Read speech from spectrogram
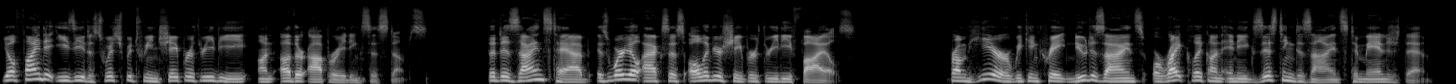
You'll find it easy to switch between Shapr3D on other operating systems. The Designs tab is where you'll access all of your Shapr3D files. From here, we can create new designs or right-click on any existing designs to manage them.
